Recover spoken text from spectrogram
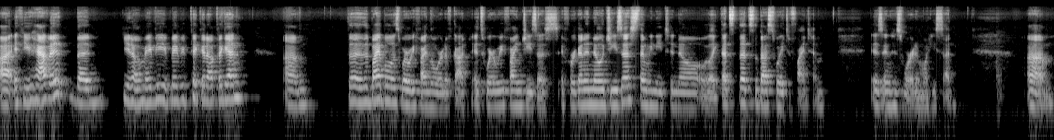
Uh, if you haven't, then you know maybe maybe pick it up again. Um, the the Bible is where we find the Word of God. It's where we find Jesus. If we're going to know Jesus, then we need to know like that's that's the best way to find Him, is in His Word and what He said. Um,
